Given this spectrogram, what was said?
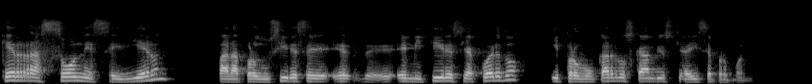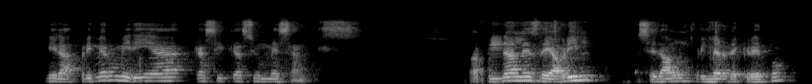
¿qué razones se dieron para producir ese, eh, emitir ese acuerdo y provocar los cambios que ahí se proponen? Mira, primero me iría casi casi un mes antes. A finales de abril se da un primer decreto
